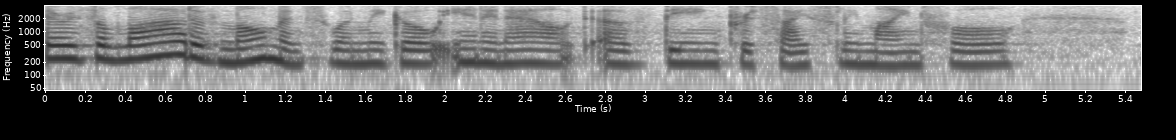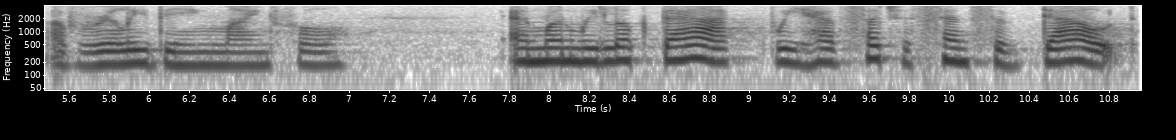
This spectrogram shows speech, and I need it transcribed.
there's a lot of moments when we go in and out of being precisely mindful, of really being mindful. And when we look back, we have such a sense of doubt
